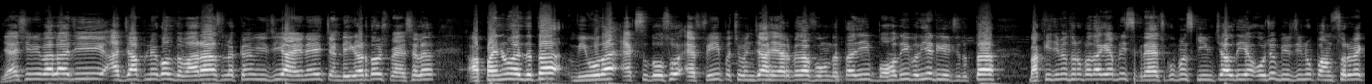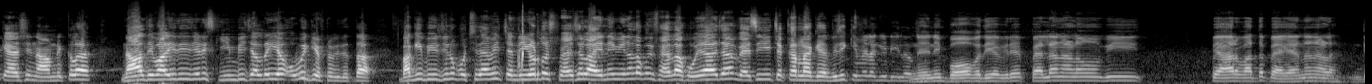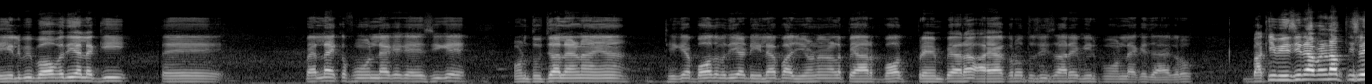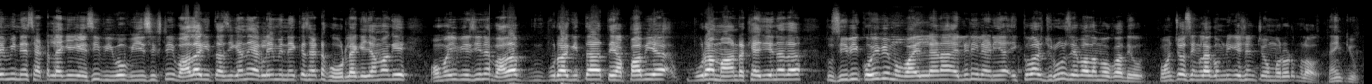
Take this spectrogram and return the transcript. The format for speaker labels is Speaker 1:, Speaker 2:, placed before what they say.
Speaker 1: ਜੈ ਸ਼੍ਰੀ ਵਾਲਾ ਜੀ, ਅੱਜ ਆਪਣੇ ਕੋਲ ਦੁਬਾਰਾ ਸੁਲੱਖਣ ਵੀਰ ਜੀ ਆਏ ਨੇ, ਚੰਡੀਗੜ੍ਹ ਤੋਂ ਸਪੈਸ਼ਲ ਆਪਾਂ ਇਹਨਾਂ ਨੂੰ ਅੱਜ ਦਿੱਤਾ Vivo ਦਾ X200 FE 55000 ਰੁਪਏ ਦਾ ਫੋਨ ਦਿੱਤਾ ਜੀ, ਬਹੁਤ ਹੀ ਵਧੀਆ ਡੀਲ 'ਚ ਦਿੱਤਾ। ਬਾਕੀ ਜਿਵੇਂ ਤੁਹਾਨੂੰ ਪਤਾ ਕਿ ਆਪਣੀ ਸਕ੍ਰੈਚ ਕੂਪਨ ਸਕੀਮ ਚੱਲਦੀ ਆ, ਉਹ ਜੋ ਵੀਰ ਜੀ ਨੂੰ 500 ਰੁਪਏ ਕੈਸ਼ ਇਨਾਮ ਨਿਕਲਾ ਨਾਲ ਦੀਵਾਲੀ ਦੀ ਜਿਹੜੀ ਸਕੀਮ ਵੀ ਚੱਲ ਰਹੀ ਆ, ਉਹ ਵੀ ਗਿਫਟ ਵੀ ਦਿੱਤਾ। ਬਾਕੀ ਵੀਰ ਜੀ ਨੂੰ ਪੁੱਛਦੇ ਆ ਵੀ ਚੰਡੀਗੜ੍ਹ ਤੋਂ ਸਪੈਸ਼ਲ ਆਏ ਨੇ ਵੀ ਇਹਨਾਂ ਦਾ ਕੋਈ ਫਾਇਦਾ ਹੋਇਆ ਜਾਂ ਵੈਸੇ ਹੀ ਚੱਕਰ ਲੱਗ ਗਿਆ? ਵੀ ਜੀ, ਕਿਵੇਂ ਲੱਗੀ ਡੀਲ
Speaker 2: ਨਹੀਂ ਨਹੀਂ, ਬਹੁਤ ਵਧੀਆ ਵੀਰੇ। ਪਹਿਲਾਂ ਨਾਲੋਂ ਵੀ ਪਿਆਰ ਵੱਧ ਪੈ ਗਿਆ ਇਹਨਾਂ ਨਾਲ। ਡੀਲ ਵੀ ਬਹੁਤ ਵਧੀਆ ਲੱਗੀ ਤੇ ਪਹਿਲਾਂ ਇੱਕ ਫੋਨ ਲੈ ਕੇ ਗਏ ਸੀਗੇ, ਹੁਣ ਦੂਜਾ ਲੈਣ ਆਏ ਆ। ਠੀਕ ਹੈ, ਬਹੁਤ ਵਧੀਆ ਡੀਲ ਹੈ ਭਾਜੀ, ਉਹਨਾਂ ਨਾਲ ਪਿਆਰ, ਬਹੁਤ ਪ੍ਰੇਮ ਪਿਆਰਾ, ਆਇਆ ਕਰੋ ਤੁਸੀਂ ਸਾਰੇ ਵੀਰ ਫੋਨ ਲੈ ਕੇ ਜਾਇਆ ਕਰੋ।
Speaker 1: ਬਾਕੀ ਵੀਰ ਜੀ ਨੇ ਆਪਣੇ ਨਾਲ ਪਿਛਲੇ ਮਹੀਨੇ ਸੈੱਟ ਲੈ ਕੇ ਗਏ ਸੀ, Vivo V60 ਵਾਅਦਾ ਕੀਤਾ ਸੀ, ਕਹਿੰਦੇ ਅਗਲੇ ਮਹੀਨੇ ਇੱਕ ਸੈੱਟ ਹੋਰ ਲੈ ਕੇ ਜਾਵਾਂਗੇ। ਉਵੇਂ ਹੀ ਵੀਰ ਜੀ ਨੇ ਵਾਅਦਾ ਪੂਰਾ ਕੀਤਾ ਤੇ ਆਪਾਂ ਵੀ ਇਹ ਪੂਰਾ ਮਾਨ ਰੱਖਿਆ ਜੀ ਇਹਨਾਂ ਦਾ। ਤੁਸੀਂ ਵੀ ਕੋਈ ਵੀ ਮੋਬਾਈਲ ਲੈਣਾ LED ਲੈਣੀ ਆ, ਇੱਕ ਵਾਰ ਜਰੂਰ ਸੇਵਾ ਦਾ ਮੌਕਾ ਦਿਓ। ਪਹੁੰਚੋ Singla communication, Chomar road Malout thank you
